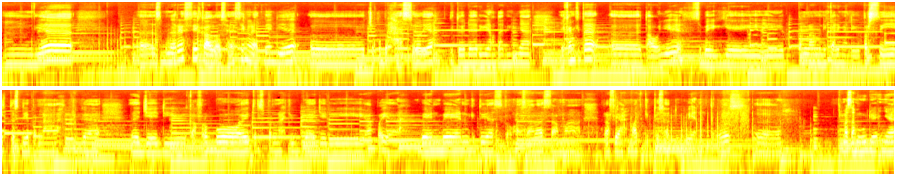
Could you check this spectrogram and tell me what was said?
Hmm, dia uh, sebenarnya sih kalau saya sih ngeliatnya dia uh, cukup berhasil ya gitu dari yang tadinya. Ya kan kita uh, tahu dia sebagai pernah menikah dengan Dewi Persik terus dia pernah juga uh, jadi cover boy terus pernah juga jadi apa ya band-band gitu ya kalau nggak salah sama Raffi Ahmad gitu satu band. Terus uh, masa mudanya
